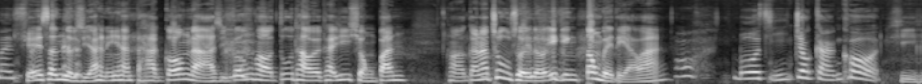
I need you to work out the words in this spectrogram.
那学生就是安尼啊，打工啦，也是讲吼，拄头会开始上班，吼，敢若厝水都已经挡袂掉啊！哦，无钱足艰苦。是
